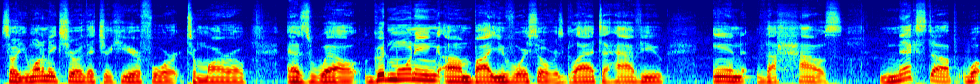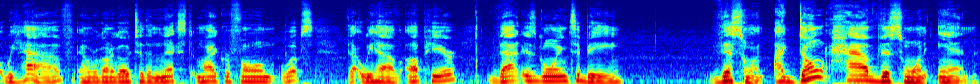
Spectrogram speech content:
So you want to make sure that you're here for tomorrow as well. Good morning, um, Bayou Voiceovers. Glad to have you in the house. Next up, what we have, and we're going to go to the next microphone, whoops, that we have up here. That is going to be this one. I don't have this one in.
